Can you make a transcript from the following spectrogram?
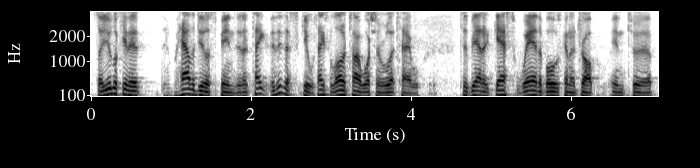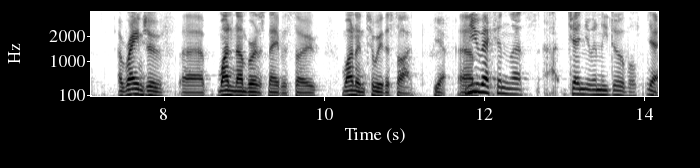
So you're looking at how the dealer spins, and it takes it is a skill. It takes a lot of time watching a roulette table to be able to guess where the ball's going to drop into a, a range of uh, one number and its neighbours. So one and two either side. Yeah. And you reckon that's uh, genuinely doable? Yeah,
